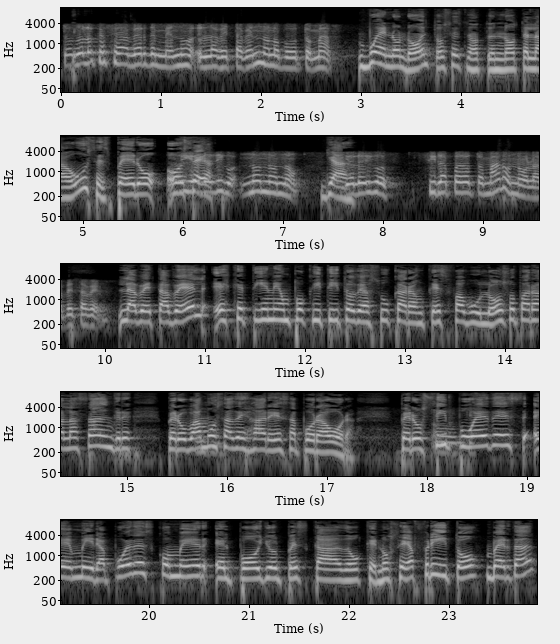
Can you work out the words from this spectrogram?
todo lo que sea verde menos la betabel no lo puedo tomar. Bueno, no, entonces no, no te la uses, pero o sea, yo le digo, no, no, no. Ya. Yo le digo, ¿Sí la puedo tomar o no, la betabel? La betabel es que tiene un poquitito de azúcar, aunque es fabuloso para la sangre, pero vamos a dejar esa por ahora. Pero sí puedes, eh, mira, puedes comer el pollo, el pescado, que no sea frito, ¿verdad?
